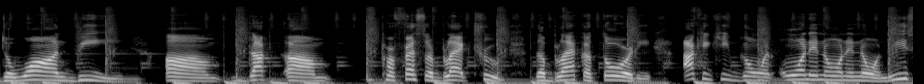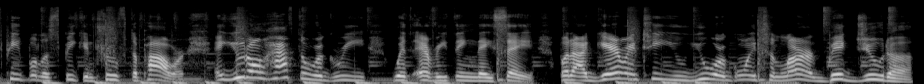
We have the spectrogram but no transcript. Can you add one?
Dwann B, um, Doc, um, Professor Black Truth, the Black Authority. I can keep going on and on and on. These people are speaking truth to power, and you don't have to agree with everything they say. But I guarantee you, you are going to learn Big Judah,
